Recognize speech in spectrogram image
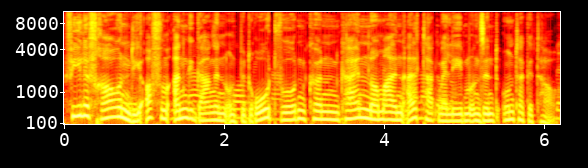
Viele Frauen, die offen angegangen und bedroht wurden, können keinen normalen Alltag mehr leben und sind untergetaucht.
